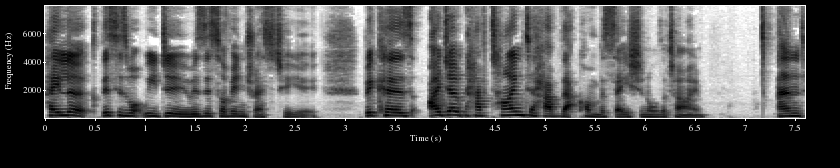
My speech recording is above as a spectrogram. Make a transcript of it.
hey look this is what we do. Is this of interest to you? Because i don't have time to have that conversation all the time and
